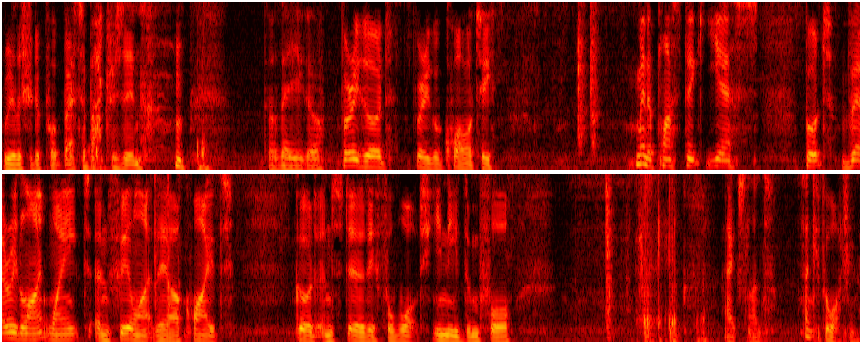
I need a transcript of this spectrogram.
Really should have put better batteries in. So there you go. Very good very good quality made of plastic yes but very lightweight and feel like they are quite good and sturdy for what you need them for. Excellent. Thank you for watching.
